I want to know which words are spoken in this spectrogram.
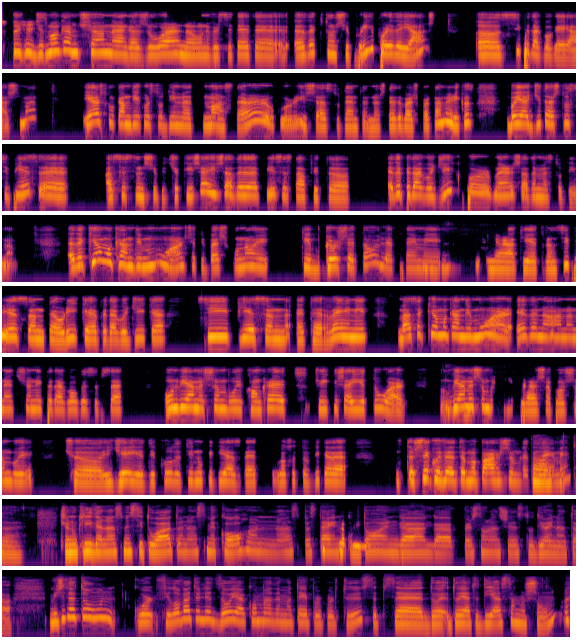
Kështu që gjithmonë kam qenë e angazhuar në universitete edhe këtu në Shqipëri, por edhe jashtë, uh, si pedagoge e jashtme, Jashtë kur kam ndjekur studimet master, kur isha studente në Shtetet e Bashkuara të Amerikës, bëja gjithashtu si pjesë e assistantship-it që kisha, isha dhe pjesë e stafit edhe pedagogjik, por merresha edhe me studime. Edhe kjo më ka ndihmuar që t'i bashkëpunoj, t'i gërshetoj, le të themi, mm -hmm njëra tjetrën, si pjesën teorike, pedagogjike, si pjesën e terrenit, mbase kjo më ka ndihmuar edhe në anën e të qenit pedagoge sepse Unë vija me shembuj konkretë që i kisha jetuar, nuk vija me mhm. shembuj librash, apo shembuj që i gjeje diku dhe ti nuk i di as vetë, ose të viteve të shekujve të mëparshëm le të po, themi. Që nuk lidhen as me situatën, as me kohën, as pastaj nuk kuptohen nga nga personat që studiojnë ato. Megjithatë unë kur fillova të lexoj akoma dhe më tepër për ty, sepse do, doja të dija sa më shumë,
